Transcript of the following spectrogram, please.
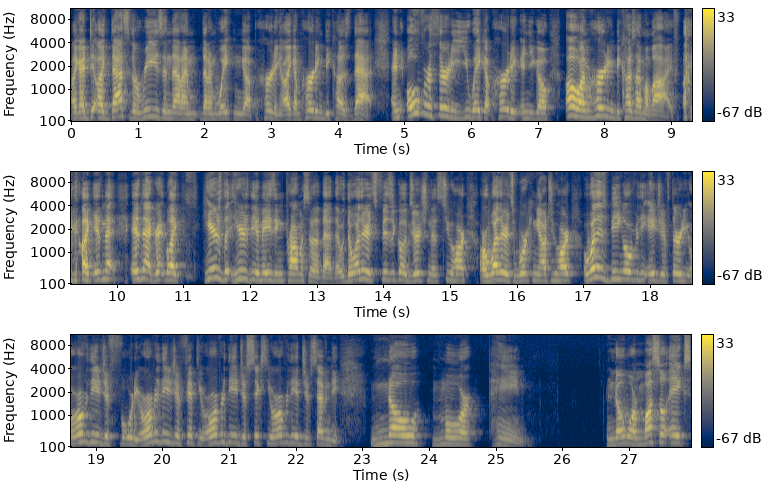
Like I did. Like that's the reason that I'm that I'm waking up hurting. Like I'm hurting because that. And over 30, you wake up hurting and you go, oh, I'm hurting because I'm alive. Like like isn't that isn't that great? Like here's the here's the amazing promise of that, that whether it's physical exertion that's too hard or whether it's working out too hard or whether it's being over the age of 30 or over the age of 40 or over the age of 50 or over the age of 60 or over the age of 70 no more pain no more muscle aches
